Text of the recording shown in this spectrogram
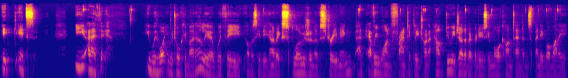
it it's and I think with what you were talking about earlier, with the obviously the kind of explosion of streaming and everyone frantically trying to outdo each other by producing more content and spending more money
